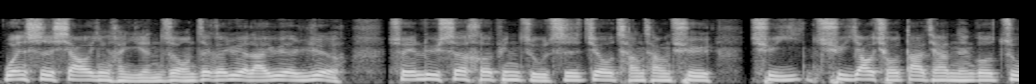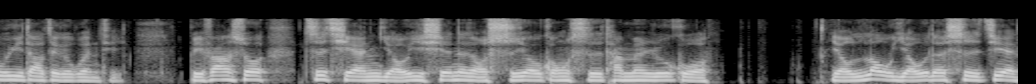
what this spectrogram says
温室效应很严重，这个越来越热，所以绿色和平组织就常常去去去要求大家能够注意到这个问题。比方说，之前有一些那种石油公司，他们如果有漏油的事件，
